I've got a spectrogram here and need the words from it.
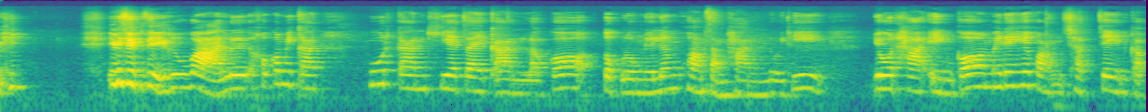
ย EP 14 คือหวานเลยเขาก็มีการ พูดการเคลียร์ใจกัน แล้วก็ตกลงในเรื่องความสัมพันธ์ โดยที่โยธาเองก็ไม่ได้ให้ความชัดเจนกับ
